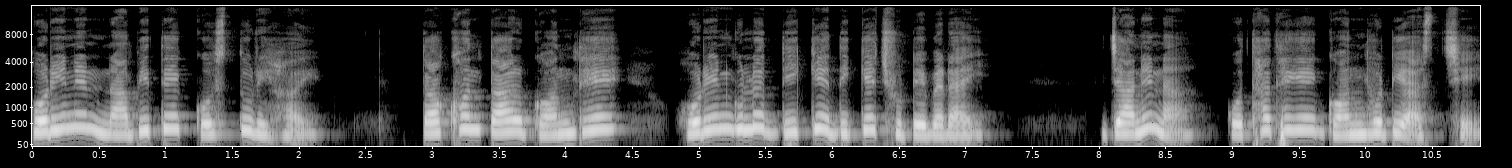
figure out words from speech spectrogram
হরিণের নাভিতে কস্তুরি হয়। তখন তার গন্ধে হরিণগুলো দিকে দিকে ছুটে বেড়ায়। জানে না কোথা থেকে গন্ধটি আসছে।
